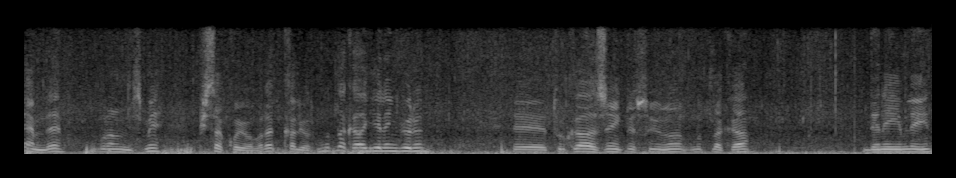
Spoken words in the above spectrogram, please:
hem de buranın ismi Pisa Koyu olarak kalıyor. Mutlaka gelin görün. E, turkuaz renkli suyunu mutlaka deneyimleyin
